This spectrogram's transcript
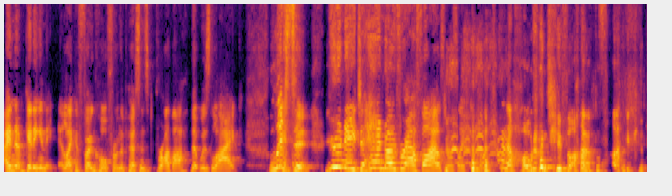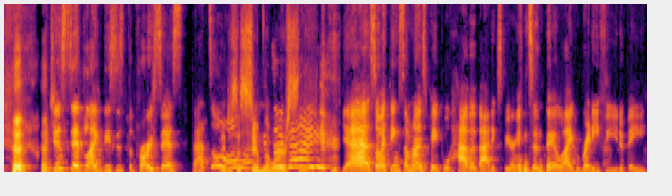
I ended up getting an like a phone call from the person's brother that was like, listen, you need to hand over our files. And I was like, I'm not trying to hold on to your files. Like I just said like this is the process. That's all. They just Like, assume the worst. okay. yeah. So I think sometimes people have a bad experience and they're like ready for you to be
